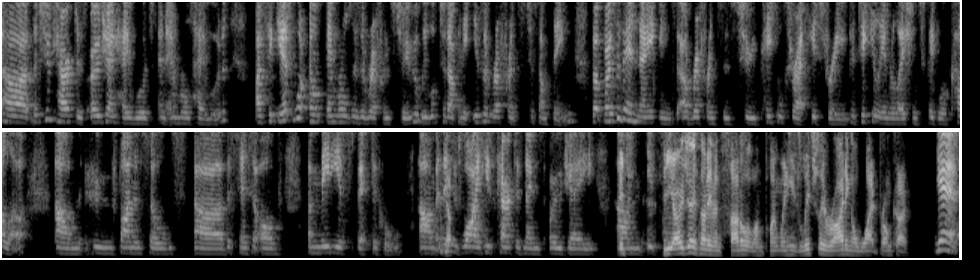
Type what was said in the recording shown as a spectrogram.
uh, the two characters, OJ Haywood and Emerald Haywood. I forget what Emerald is a reference to, but we looked it up and it is a reference to something. But both of their names are references to people throughout history, particularly in relation to people of color um, who find themselves uh, the center of a media spectacle. Um, and this Yep. is why his character's name is OJ. It's- Um, it's The OJ is not even subtle at one point when he's literally riding a white Bronco, yeah,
